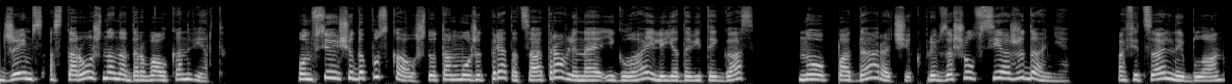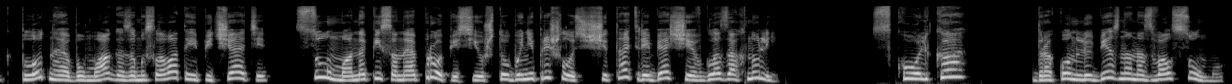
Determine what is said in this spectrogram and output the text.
Джеймс осторожно надорвал конверт. Он все еще допускал, что там может прятаться отравленная игла или ядовитый газ, но подарочек превзошел все ожидания. Официальный бланк, плотная бумага, замысловатые печати, Сумма, написанная прописью, чтобы не пришлось считать рябящие в глазах нули. «Сколько?» Дракон любезно назвал сумму.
